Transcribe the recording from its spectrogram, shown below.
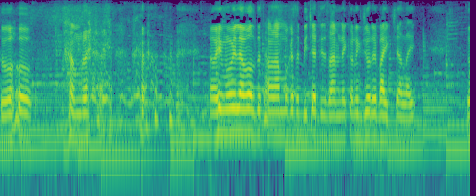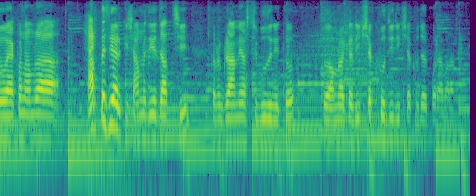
তো আমরা ওই মহিলা বলতেছে আমার আম্মুর কাছে বিচার দিতেছে আমি নাকি অনেক জোরে বাইক চালাই। তো এখন আমরা হাঁটতেছি আর কি সামনে দিকে যাচ্ছি কারণ গ্রামে আসছি বুঝিনি তো। তো আমরা একটা রিক্সা খুঁজি রিক্সা খোঁজার পরে আবার আসছি।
